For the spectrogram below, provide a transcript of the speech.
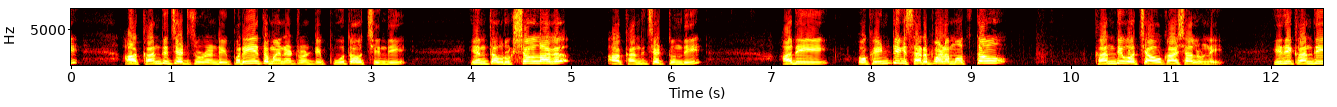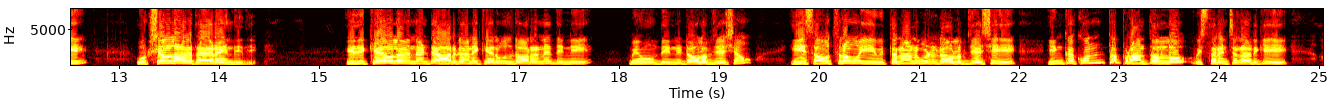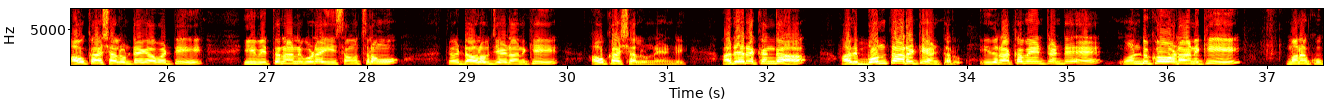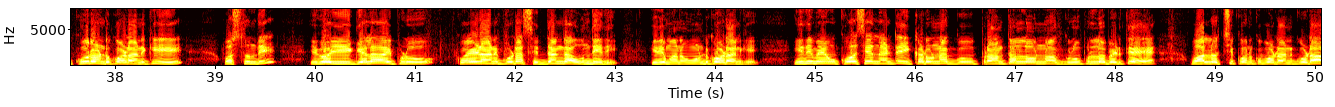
ఆ కంది చెట్టు చూడండి విపరీతమైనటువంటి పూత వచ్చింది. ఎంత వృక్షంలాగా ఆ కంది చెట్టు ఉంది అది ఒక ఇంటికి సరిపడా మొత్తం కంది వచ్చే అవకాశాలు ఉన్నాయి ఇది కంది వృక్షంలాగా తయారైంది ఇది. ఇది కేవలం ఏంటంటే ఆర్గానిక్ ఎరువుల ద్వారానే దీన్ని మేము దీన్ని డెవలప్ చేసాం ఈ సంవత్సరం ఈ విత్తనాన్ని కూడా డెవలప్ చేసి ఇంకా కొంత ప్రాంతంలో విస్తరించడానికి అవకాశాలు ఉంటాయి కాబట్టి ఈ విత్తనాన్ని కూడా ఈ సంవత్సరము డెవలప్ చేయడానికి అవకాశాలు ఉన్నాయండి. అదే రకంగా అది బొంత అరటి అంటారు. ఇది రకం ఏంటంటే వండుకోవడానికి మనకు కూర వండుకోవడానికి వస్తుంది. ఇగో ఈ గెల ఇప్పుడు కోయడానికి కూడా సిద్ధంగా ఉంది ఇది. ఇది మనం వండుకోవడానికి. ఇది మేము కోసేందంటే ఇక్కడ ఉన్న ప్రాంతంలో ఉన్న గ్రూపుల్లో పెడితే వాళ్ళు వచ్చి కొనుక్కోవడానికి కూడా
